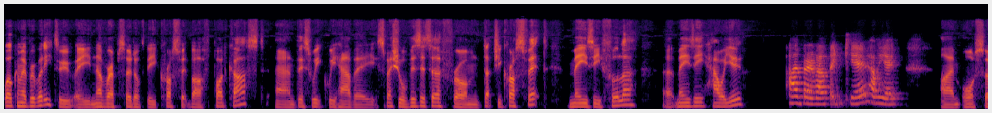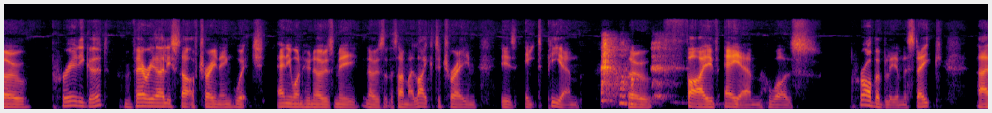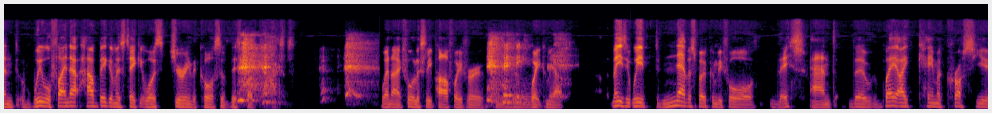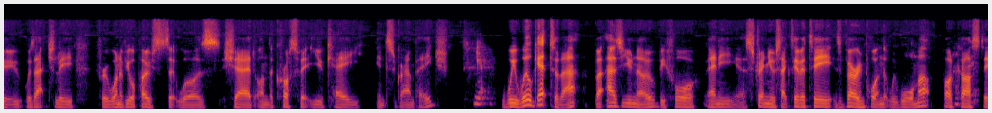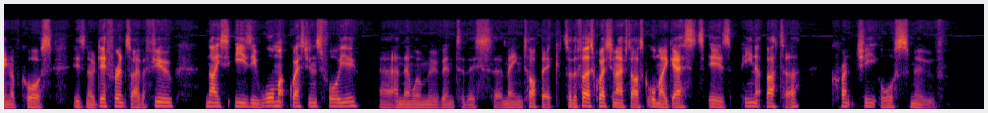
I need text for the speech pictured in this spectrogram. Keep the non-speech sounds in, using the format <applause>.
Welcome, everybody, to another episode of the CrossFit Bath podcast. And this week we have a special visitor from Duchy CrossFit, Maisie Fuller. Uh, Maisie, how are you? I'm very well, thank you. How are you? I'm also pretty good. Very early start of training, which anyone who knows me knows at the time I like to train is 8 p.m. <laughs> So 5 a.m. was probably a mistake. And we will find out how big a mistake it was during the course of this podcast when I fall asleep halfway through and <laughs> wake me up. Amazing. We've never spoken before this. And the way I came across you was actually through one of your posts that was shared on the CrossFit UK Instagram page. Yeah. We will get to that. But as you know, before any uh, strenuous activity, it's very important that we warm up. Podcasting, okay. of course, is no different. So I have a few nice, easy warm up questions for you. Uh, and then we'll move into this uh, main topic. So, the first question I have to ask all my guests is peanut butter, crunchy or smooth?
